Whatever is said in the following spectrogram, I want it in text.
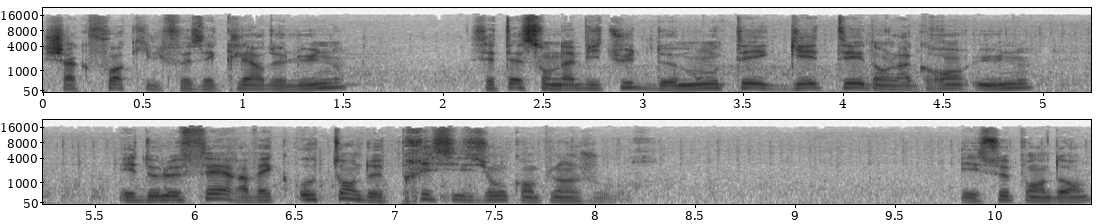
Chaque fois qu'il faisait clair de lune, c'était son habitude de monter guetter dans la grand une et de le faire avec autant de précision qu'en plein jour. Et cependant,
